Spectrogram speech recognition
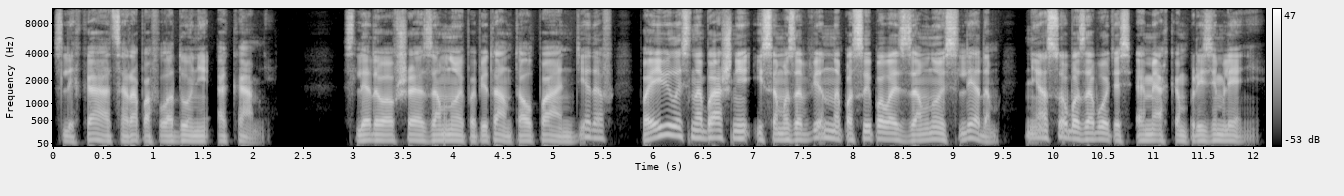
слегка оцарапав ладони о камни. Следовавшая за мной по пятам толпа андедов появилась на башне и самозабвенно посыпалась за мной следом, не особо заботясь о мягком приземлении.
